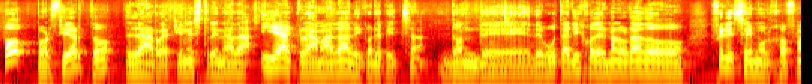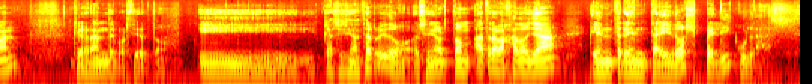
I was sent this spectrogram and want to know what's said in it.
O, por cierto, la recién estrenada y aclamada Licor de Pizza, donde debuta el hijo del malogrado Philip Seymour Hoffman. Qué grande, por cierto. Y casi sin hacer ruido, el señor Tom ha trabajado ya en 32 películas.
